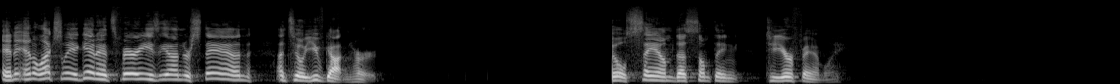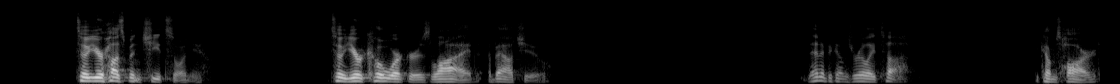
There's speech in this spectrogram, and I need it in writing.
And intellectually, again, it's very easy to understand until you've gotten hurt. Until Sam does something to your family. Till your husband cheats on you. Till your coworker has lied about you. Then it becomes really tough. It becomes hard.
